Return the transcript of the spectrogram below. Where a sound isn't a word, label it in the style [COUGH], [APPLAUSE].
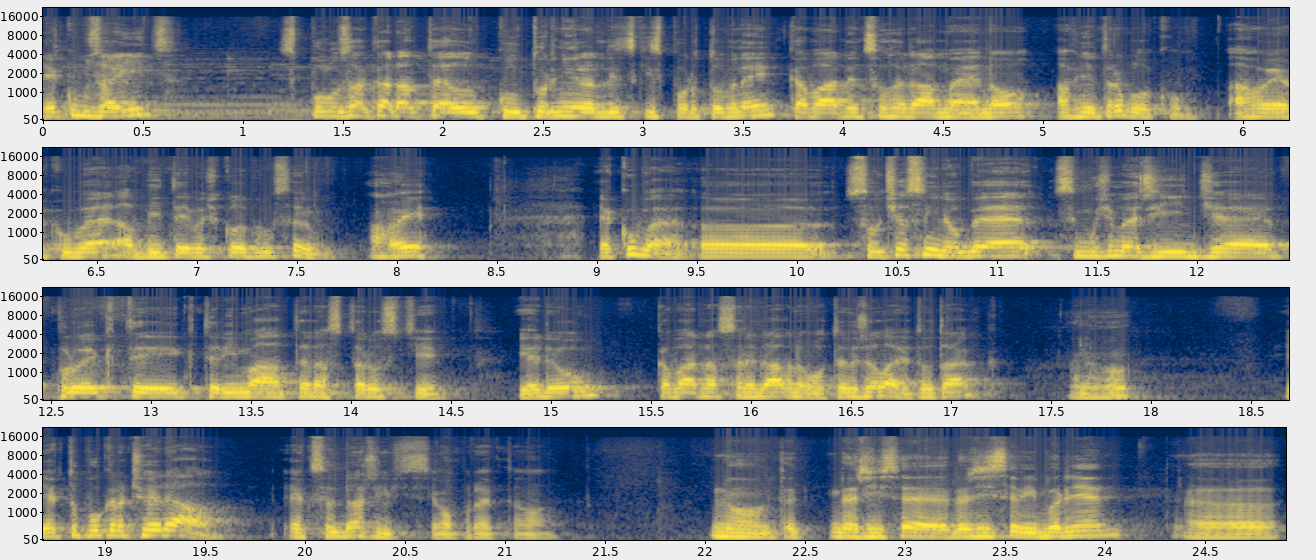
Jakub Zajíc, spoluzakladatel kulturní radlický sportovny, kavárny, co hledá jméno a vnitrobloku. Ahoj Jakube a vítej ve škole průseru. Ahoj. Jakube, eh, v současné době si můžeme říct, že projekty, které máte na starosti, jedou. Kavárna se nedávno otevřela, je to tak? Ano. Jak to pokračuje dál? Jak se daří s těma projektama? No, tak daří se, daří se výborně. Eh,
